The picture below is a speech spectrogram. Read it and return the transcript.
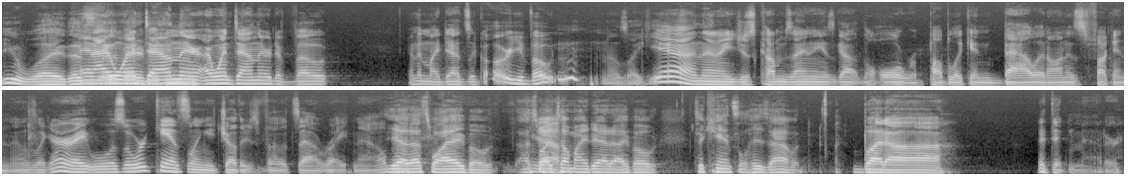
you would. That's, and I went down there. you- I went down there to vote, and then my dad's like, "Oh, are you voting?" And I was like, "Yeah." And then he just comes in and he's got the whole Republican ballot on his fucking. I was like, "All right, well, so we're canceling each other's votes out right now." Yeah, but, that's why I vote. That's why I tell my dad I vote to cancel his out. but uh, it didn't matter.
